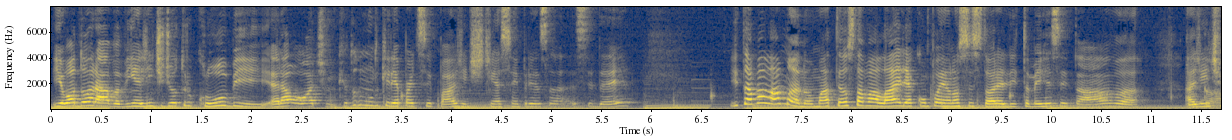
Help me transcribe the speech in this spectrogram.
E eu adorava, vinha gente de outro clube, era ótimo, porque todo mundo queria participar, a gente tinha sempre essa, essa ideia. E tava lá, mano, o Matheus tava lá, ele acompanhou a nossa história, ele também receitava. A gente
